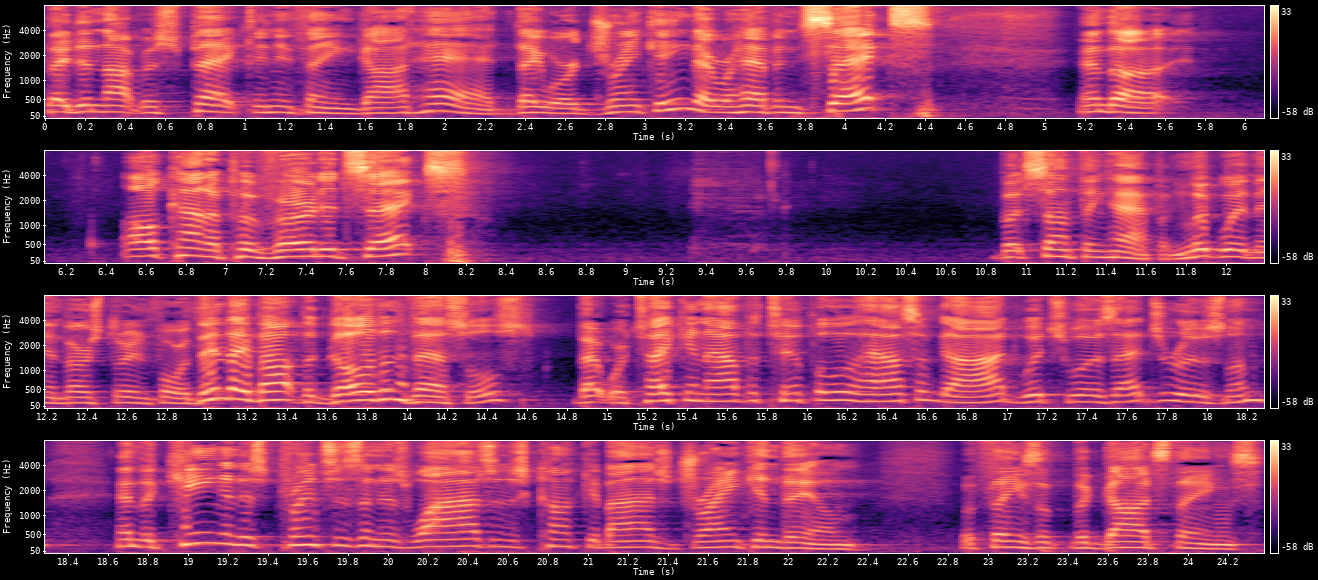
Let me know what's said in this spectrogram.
They did not respect anything God had. They were drinking, they were having sex, and uh, all kind of perverted sex. But something happened. Look with me in verse 3 and 4. Then they bought the golden vessels that were taken out of the temple of the house of God, which was at Jerusalem, and the king and his princes and his wives and his concubines drank in them, the things of the God's things.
